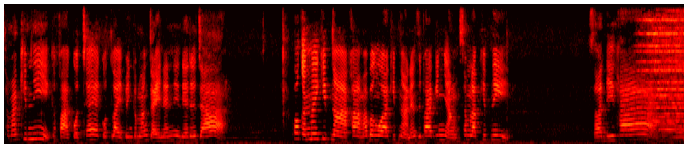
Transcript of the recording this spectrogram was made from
ถ้ามาคลิปนี้ก็ฝากกดแชร์ กดไลค์เป็นกำลังใจแน่นนี่เด้อเด้อจ้าพอกันไม่คลิปหน้าค่ะ มาเบิงว่าคลิปหน้าแน่นสิพากินหยังสำหรับคลิปนี้ สวัสดีค่ะ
